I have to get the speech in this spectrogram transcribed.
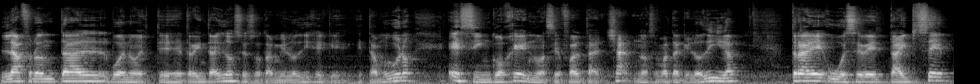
La frontal, bueno, este es de 32, eso también lo dije que, que, está muy bueno. Es 5G, no hace falta ya, no hace falta que lo diga. Trae USB Type-C,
